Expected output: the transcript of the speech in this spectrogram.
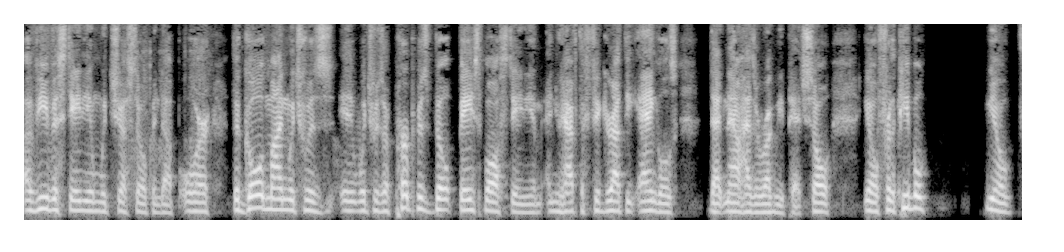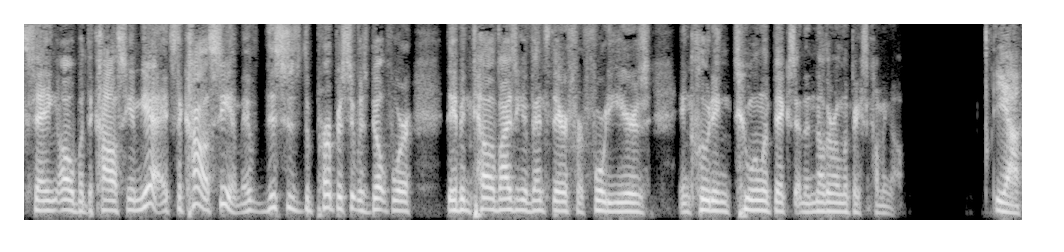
Aveva Stadium, which just opened up, or the Gold Mine, which was which was a purpose built baseball stadium, and you have to figure out the angles that now has a rugby pitch. So you know, for the people, you know, saying, "Oh, but the Coliseum, yeah, it's the Coliseum. If this is the purpose it was built for. They've been televising events there for forty years, including two Olympics and another Olympics coming up." Yeah,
